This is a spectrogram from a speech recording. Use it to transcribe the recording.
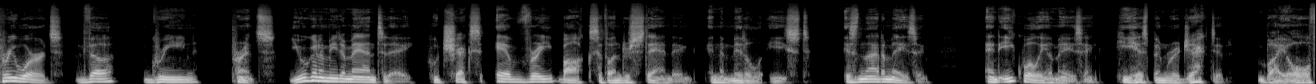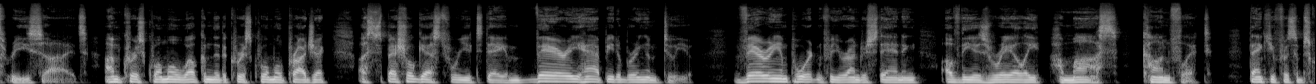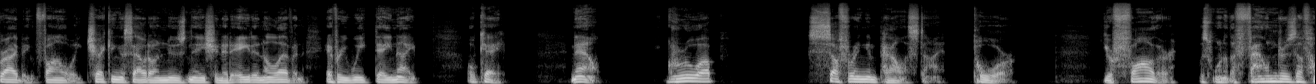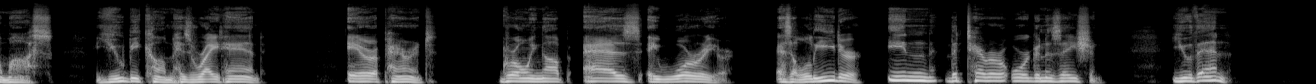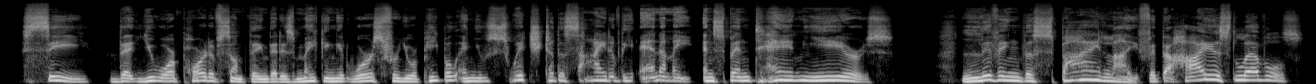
Three words The Green Prince. You're going to meet a man today who checks every box of understanding in the Middle East. Isn't that amazing? And equally amazing, he has been rejected by all three sides. I'm Chris Cuomo. Welcome to the Chris Cuomo Project. A special guest for you today. I'm very happy to bring him to you. Very important for your understanding of the Israeli Hamas conflict. Thank you for subscribing, following, checking us out on News Nation at 8 and 11 every weekday night. Okay, now, grew up suffering in Palestine, poor. Your father was one of the founders of Hamas. You become his right hand, heir apparent, growing up as a warrior, as a leader in the terror organization. You then see that you are part of something that is making it worse for your people, and you switch to the side of the enemy and spend 10 years living the spy life at the highest levels.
